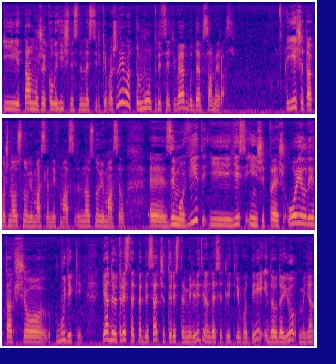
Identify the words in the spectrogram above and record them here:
І там уже екологічність не настільки важлива, тому 30В буде в самий раз. Є ще також на основі масляних мас, на основі масел е, зимовід і є інші теж ойли, так що будь-який. Я даю 350-400 мл на 10 літрів води і додаю медян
